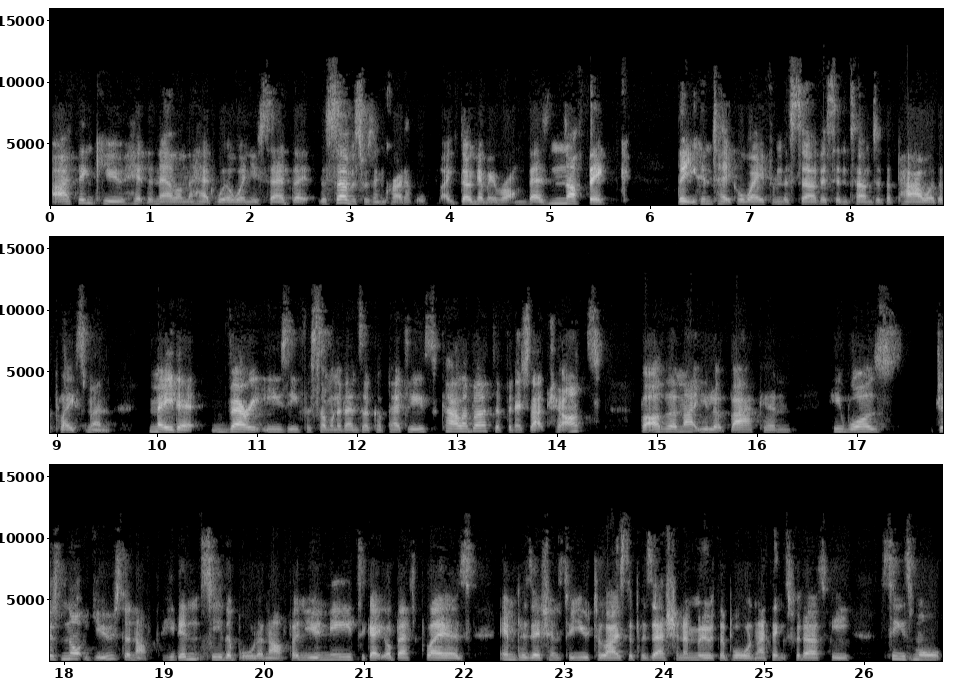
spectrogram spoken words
I think you hit the nail on the head, Will, when you said that the service was incredible. Like, don't get me wrong, there's nothing that you can take away from the service in terms of the power, the placement. Made it very easy for someone of Enzo Copetti's caliber to finish that chance. But other than that, you look back and he was just not used enough. He didn't see the ball enough. And you need to get your best players in positions to utilize the possession and move the ball. And I think Swiderski sees more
